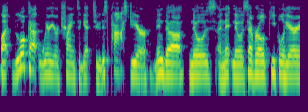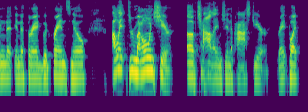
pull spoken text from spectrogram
But look at where you're trying to get to. This past year, Minda knows, Annette knows, several people here in the in the thread, good friends know. I went through my own share of challenge in the past year, right? But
